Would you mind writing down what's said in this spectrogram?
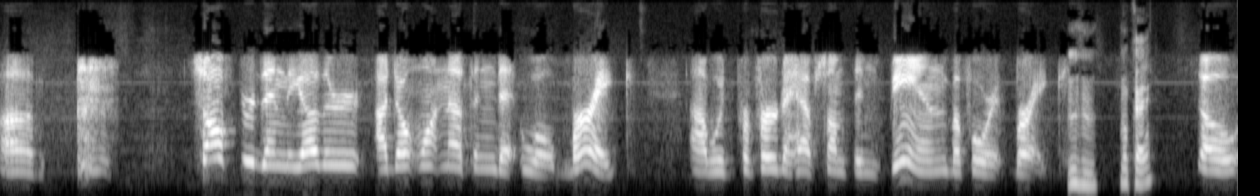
uh, softer than the other. I don't want nothing that will break. I would prefer to have something bend before it break. Mm-hmm. Okay. So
